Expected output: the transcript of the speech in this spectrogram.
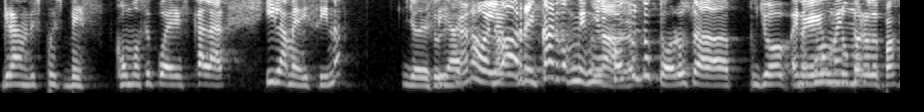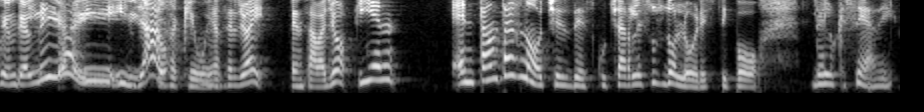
grandes, pues ves cómo se puede escalar. Y la medicina, yo decía, decías, no, no, León". Ricardo, mi, mi Claro. esposo es el doctor, o sea, yo en Ve ese un momento número de pacientes al día y, y, y ya, o sea, ¿qué voy a hacer yo ahí? Pensaba yo. Y en, en tantas noches de escucharle sus dolores, tipo, de lo que sea, de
